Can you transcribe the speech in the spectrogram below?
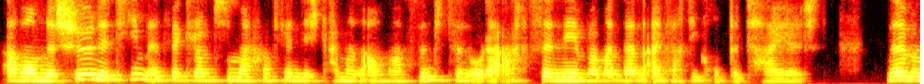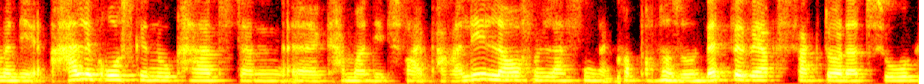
Aber um eine schöne Teamentwicklung zu machen, finde ich, kann man auch mal 15 oder 18 nehmen, weil man dann einfach die Gruppe teilt. Ne, wenn man die Halle groß genug hat, dann äh, kann man die zwei parallel laufen lassen. Dann kommt auch noch so ein Wettbewerbsfaktor dazu.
